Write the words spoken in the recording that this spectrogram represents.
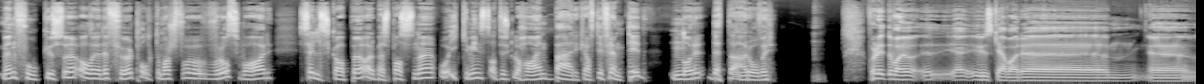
men fokuset allerede før 12. mars for, for oss var selskapet, arbeidsplassene og ikke minst at vi skulle ha en bærekraftig fremtid når dette er over. Fordi det var jo Jeg husker jeg var øh, øh,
